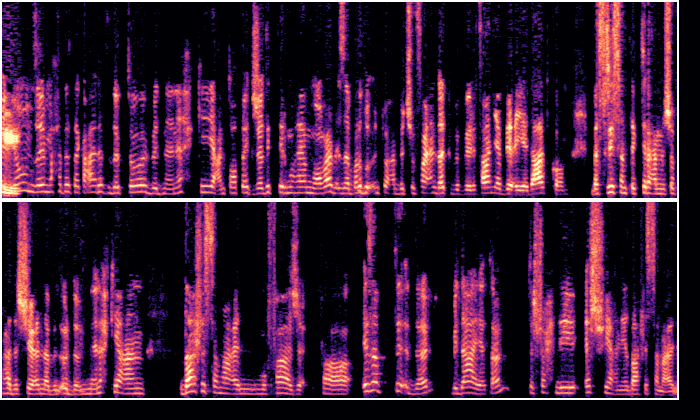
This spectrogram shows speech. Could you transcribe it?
اليوم زي ما حضرتك عارف دكتور بدنا نحكي عن topic جد كثير مهم. وما بعرف إذا برضه أنتم عم بتشوفوه عندك ببريطانيا بعياداتكم. بس recent كثير عم نشوف هذا الشيء عندنا بالأردن. بدنا نحكي عن ضعف السمع المفاجئ. فإذا بتقدر بداية تشرح لي إيش يعني ضعف السمع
